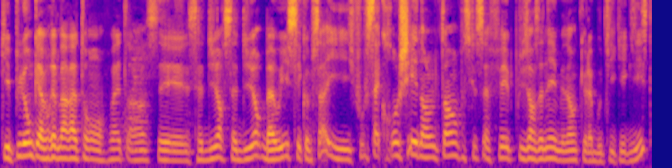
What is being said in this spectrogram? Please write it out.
qui est plus long qu'un vrai marathon en fait. Hein. C'est ça dure, ça dure. Bah oui, c'est comme ça. Il faut s'accrocher dans le temps parce que ça fait plusieurs années maintenant que la boutique existe,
